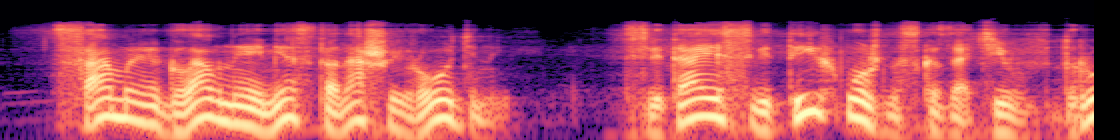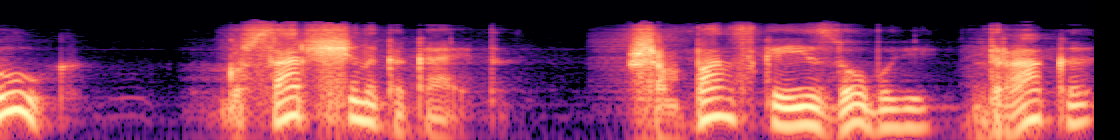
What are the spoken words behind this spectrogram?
— самое главное место нашей Родины святая святых, можно сказать, и вдруг гусарщина какая-то, шампанское из обуви, драка,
